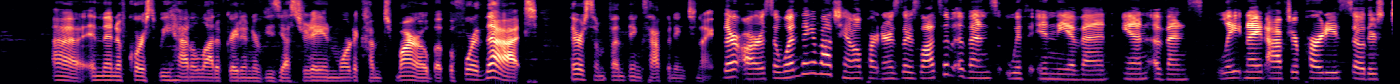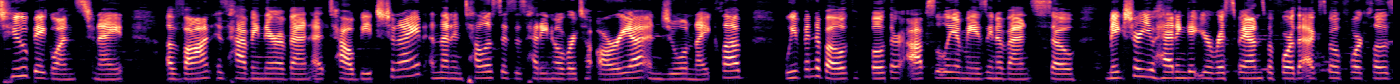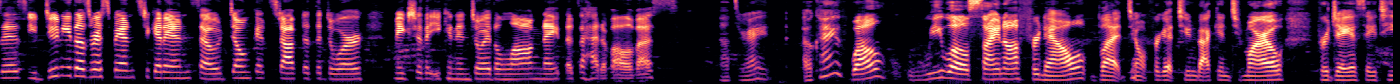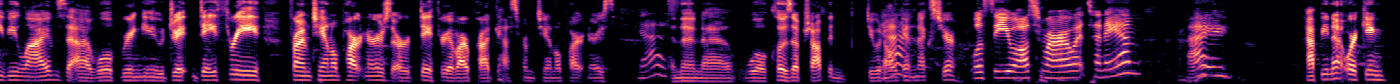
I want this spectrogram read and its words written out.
Uh, and then, of course, we had a lot of great interviews yesterday and more to come tomorrow. But before that, there are some fun things happening tonight. There are. So, one thing about channel partners, there's lots of events within the event and events late night after parties. So, there's two big ones tonight. Avant is having their event at Tao Beach tonight, and then Intelisys is heading over to Aria and Jewel Nightclub. We've been to both. Both are absolutely amazing events. So make sure you head and get your wristbands before the expo floor closes. You do need those wristbands to get in, so don't get stopped at the door. Make sure that you can enjoy the long night that's ahead of all of us. That's right. Okay. Well, we will sign off for now, but don't forget, tune back in tomorrow for JSA TV Lives. Uh, we'll bring you day three from Channel Partners or day three of our podcast from Channel Partners. Yes. And then uh, we'll close up shop and do it all again next year. We'll see you all tomorrow at 10 a.m. Bye. Happy networking.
